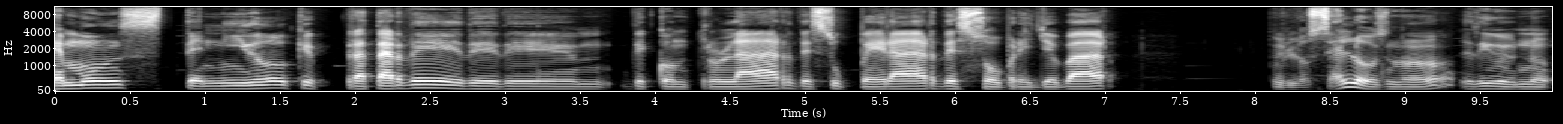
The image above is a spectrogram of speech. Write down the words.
hemos tenido que tratar de, de, controlar, de superar, de sobrellevar pues, los celos, ¿no? Digo, no,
